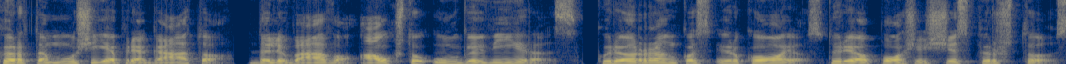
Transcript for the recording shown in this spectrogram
Kartą mūšyje prie gato dalyvavo aukšto ūgio vyras, kurio rankos ir kojos turėjo po šešis pirštus,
